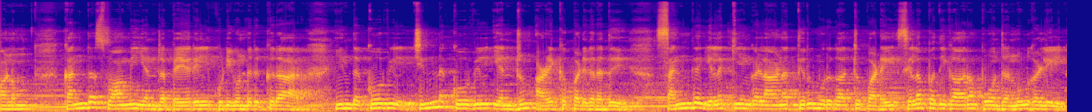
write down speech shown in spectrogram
முருகப்பெருமானும் கந்த சுவாமி என்ற பெயரில் குடிகொண்டிருக்கிறார். இந்த கோவில் சின்ன கோவில் என்றும் அழைக்கப்படுகிறது. சங்க இலக்கியங்களான திருமுருகாற்றுப்படை சிலப்பதிகாரம் போன்ற நூல்களில்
